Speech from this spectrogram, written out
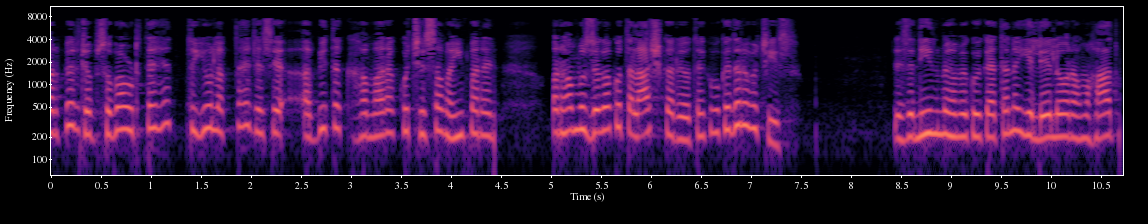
اور پھر جب صبح اٹھتے ہیں تو یوں لگتا ہے جیسے ابھی تک ہمارا کچھ حصہ وہیں پر ہے اور ہم اس جگہ کو تلاش کر رہے ہوتے ہیں کہ وہ کدھر ہے وہ چیز جیسے نیند میں ہمیں کوئی کہتا ہے نا یہ لے لو اور ہم ہاتھ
